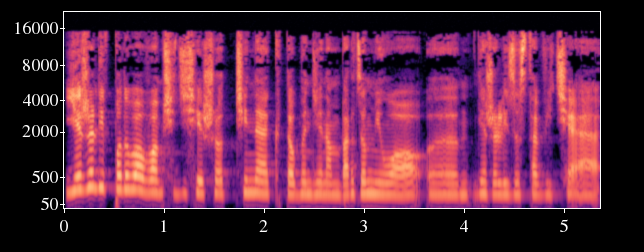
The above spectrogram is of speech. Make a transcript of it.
Jeżeli podobał Wam się dzisiejszy odcinek, to będzie nam bardzo miło, jeżeli zostawicie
